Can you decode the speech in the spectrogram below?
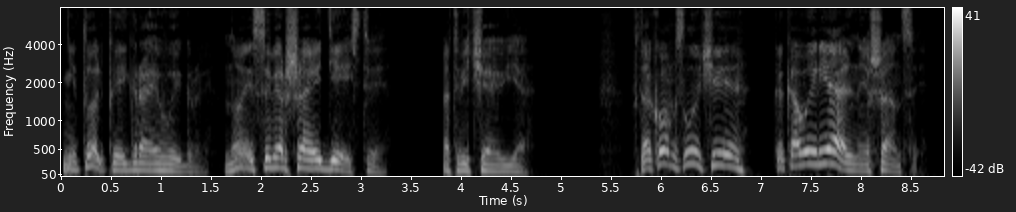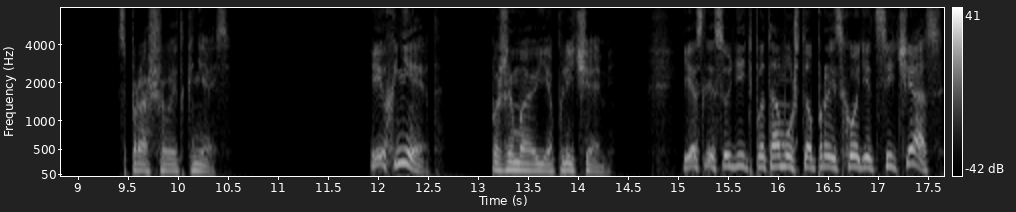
не только играя в игры, но и совершая действия, — отвечаю я. «В таком случае, каковы реальные шансы?» — спрашивает князь. «Их нет», — пожимаю я плечами. «Если судить по тому, что происходит сейчас,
